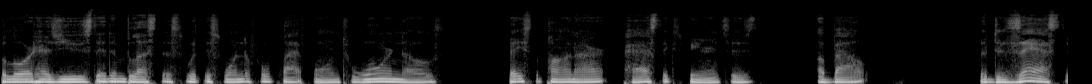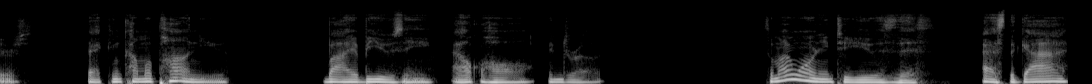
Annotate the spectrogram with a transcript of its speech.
The Lord has used it and blessed us with this wonderful platform to warn those based upon our past experiences about the disasters that can come upon you by abusing alcohol and drugs. So, my warning to you is this as the guy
